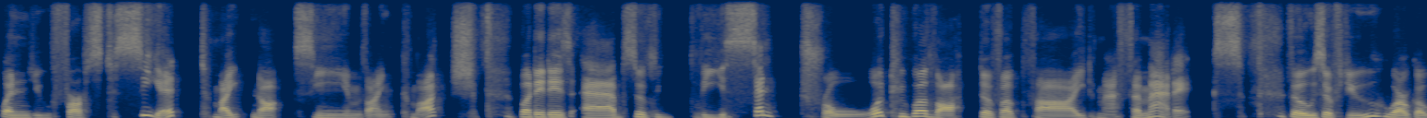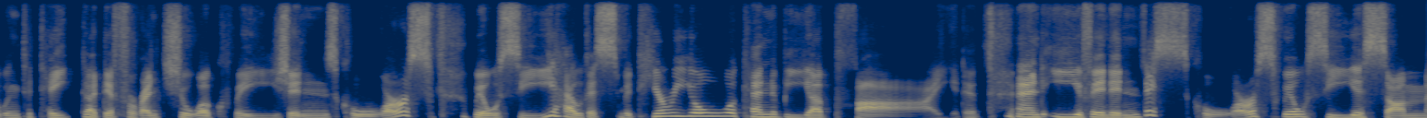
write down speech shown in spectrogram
when you first see it, might not seem like much, but it is absolutely central to a lot of applied mathematics those of you who are going to take a differential equations course will see how this material can be applied. And even in this course, we'll see some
